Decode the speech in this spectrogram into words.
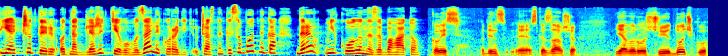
5-4, однак для життєвого заліку, радять учасники суботника, дерев ніколи не забагато. Колись один е, сказав, що я вирощую дочку,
